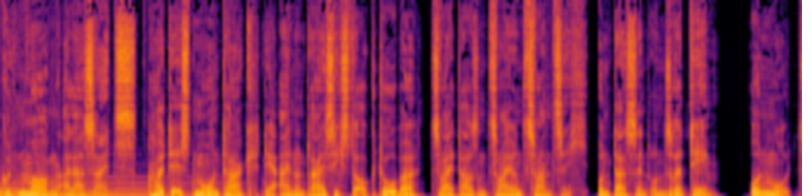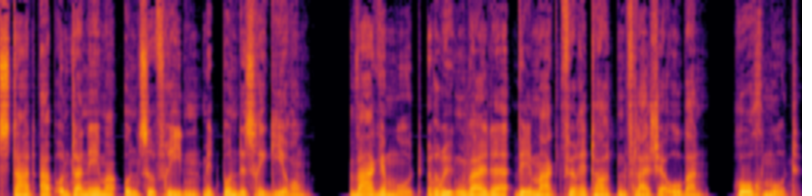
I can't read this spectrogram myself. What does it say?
Guten Morgen allerseits. Heute ist Montag, der 31. Oktober 2022 und das sind unsere Themen. Unmut, Start-up-Unternehmer unzufrieden mit Bundesregierung. Wagemut, Rügenwalder will Markt für Retortenfleisch erobern. Hochmut,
